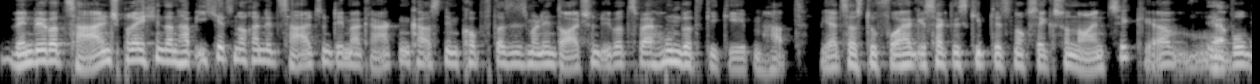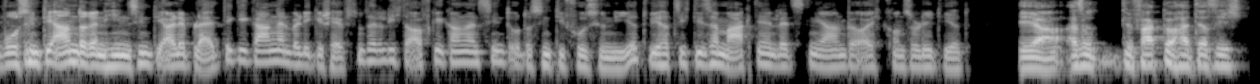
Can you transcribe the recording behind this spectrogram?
Wenn wir über Zahlen sprechen, dann habe ich jetzt noch eine Zahl zum Thema Krankenkassen im Kopf, dass es mal in Deutschland über 200 gegeben hat. Jetzt hast du vorher gesagt, es gibt jetzt noch 96. Ja, wo, ja. wo, wo sind die anderen hin? Sind die alle pleite gegangen, weil die Geschäftsmodelle nicht aufgegangen sind oder sind die fusioniert? Wie hat sich dieser Markt in den letzten Jahren bei euch konsolidiert? Ja, also de facto hat er sich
